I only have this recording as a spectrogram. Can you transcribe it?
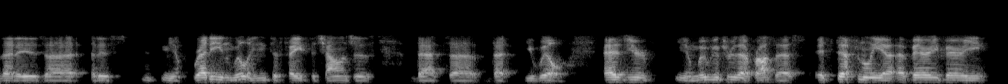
that is uh, that is you know ready and willing to face the challenges that uh, that you will. As you're you know moving through that process it's definitely a, a, very very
